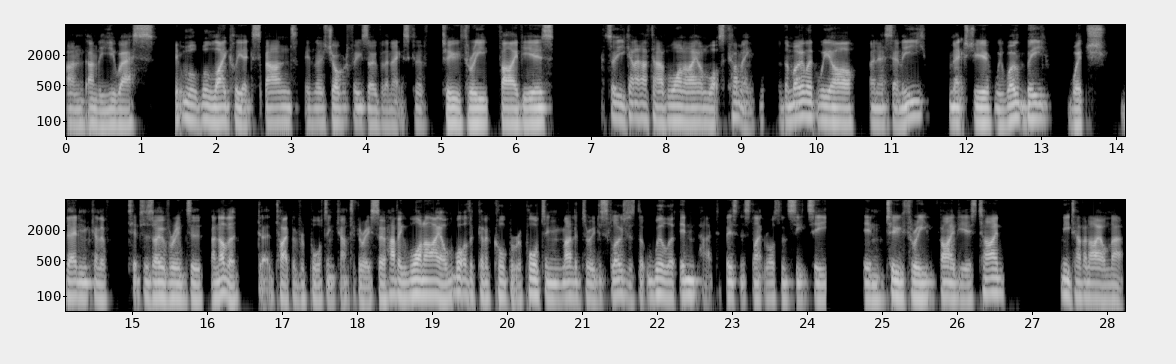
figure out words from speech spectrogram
and and the US. It will will likely expand in those geographies over the next kind of two, three, five years. So you kind of have to have one eye on what's coming. At the moment, we are an SME Next year, we won't be, which then kind of tips us over into another uh, type of reporting category. So having one eye on what are the kind of corporate reporting mandatory disclosures that will impact a business like Roslin CT in two, three, five years' time, need to have an eye on that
